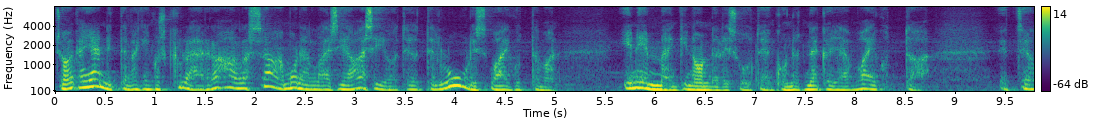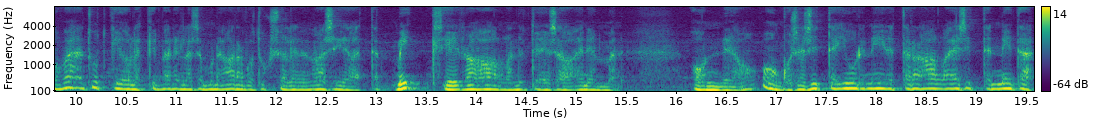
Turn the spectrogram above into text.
Se on aika jännittäväkin, koska kyllähän rahalla saa monenlaisia asioita, joiden luulisi vaikuttavan enemmänkin onnellisuuteen kuin nyt näköjään vaikuttaa. Et se on vähän tutkijoillekin välillä semmoinen arvotuksellinen asia, että miksi rahalla nyt ei saa enemmän onnea. Onko se sitten juuri niin, että rahalla ei sitten niitä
